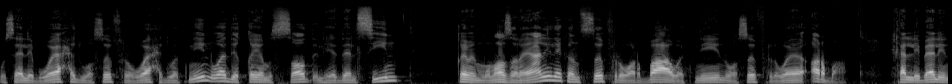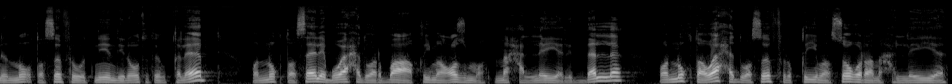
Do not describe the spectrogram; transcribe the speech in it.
وسالب واحد وصفر وواحد واتنين وأدي قيم الصاد اللي هي د س قيم المناظرة يعني اللي كانت صفر وأربعة واتنين وصفر وأربعة. خلي بالي إن النقطة صفر واتنين دي نقطة انقلاب والنقطة سالب واحد وأربعة قيمة عظمى محلية للدالة والنقطة واحد وصفر قيمة صغرى محلية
